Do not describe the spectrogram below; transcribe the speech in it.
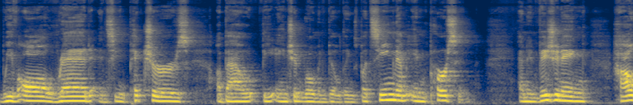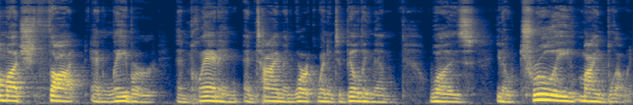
We've all read and seen pictures about the ancient Roman buildings, but seeing them in person and envisioning how much thought and labor and planning and time and work went into building them was, you know, truly mind blowing.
